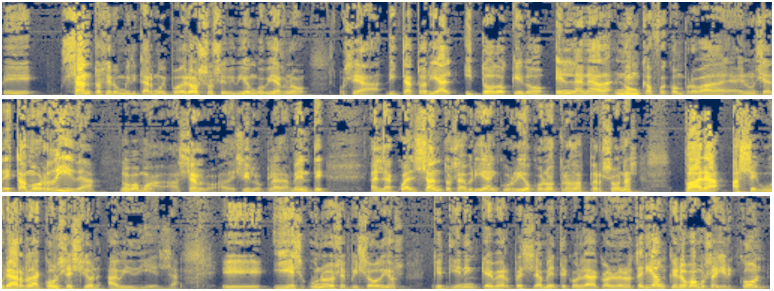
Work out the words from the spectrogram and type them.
eh, Santos era un militar muy poderoso, se vivía un gobierno, o sea, dictatorial, y todo quedó en la nada. Nunca fue comprobada la denuncia de esta mordida, no vamos a hacerlo, a decirlo claramente, en la cual Santos habría incurrido con otras dos personas para asegurar la concesión a Vidiella. Eh, y es uno de los episodios que tienen que ver precisamente con la, con la lotería, aunque nos vamos a ir con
